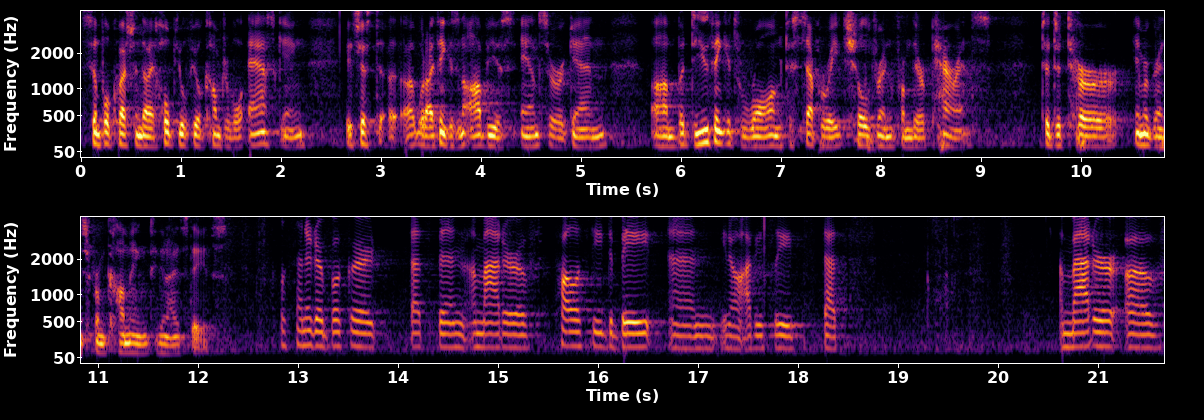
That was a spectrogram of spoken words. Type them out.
simple question that I hope you'll feel comfortable asking. It's just uh, what I think is an obvious answer again. Um, but do you think it's wrong to separate children from their parents to deter immigrants from coming to the United States? Well, Senator Booker, that's been a matter of policy debate, and, you know, obviously, that's a matter of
